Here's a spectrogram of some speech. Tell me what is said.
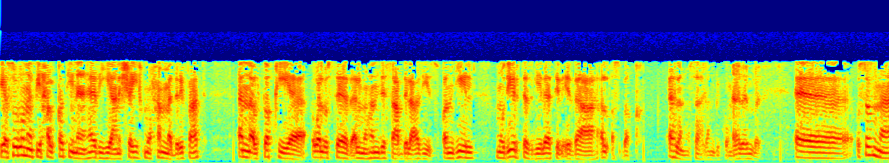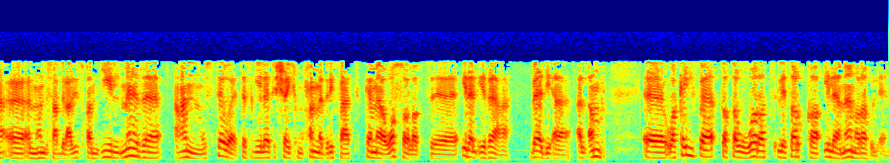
يسرنا في حلقتنا هذه عن الشيخ محمد رفعت أن نلتقي والأستاذ المهندس عبد العزيز قنديل مدير تسجيلات الإذاعة الأسبق. أهلا وسهلا بكم. أهلا بك. أستاذنا آه، المهندس عبد العزيز قنديل ماذا عن مستوى تسجيلات الشيخ محمد رفعت كما وصلت آه، إلى الإذاعة بادئ الأمر؟ آه، وكيف تطورت لترقى إلى ما نراه الآن؟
